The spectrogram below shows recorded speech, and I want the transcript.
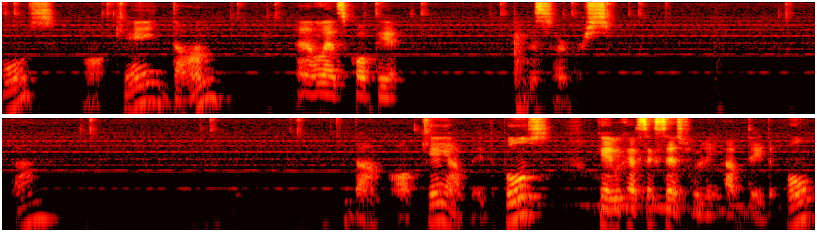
pools. Okay, done. And let's copy the servers. Done. Done. Okay, update the pools. Okay, we have successfully updated the pool.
